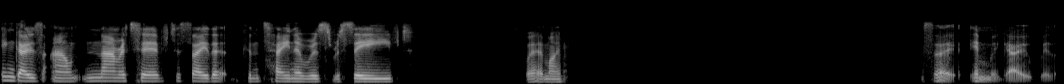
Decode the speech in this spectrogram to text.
in goes our narrative to say that the container was received. where my so in we go with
